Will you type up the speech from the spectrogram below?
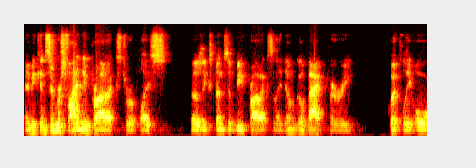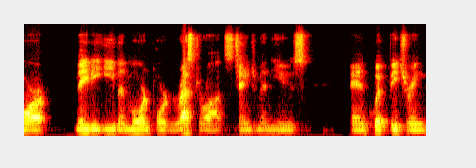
maybe consumers find new products to replace those expensive beef products and they don't go back very quickly or maybe even more important restaurants change menus and quit featuring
